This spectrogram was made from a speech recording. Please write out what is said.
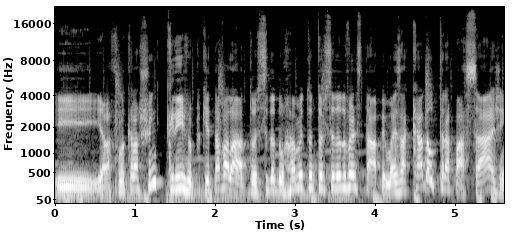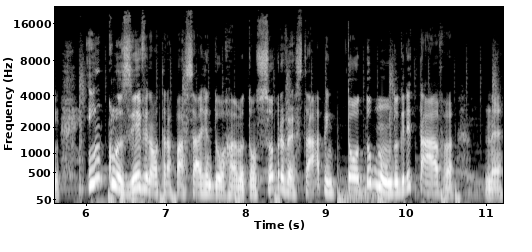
E, e ela falou que ela achou incrível, porque tava lá a torcida do Hamilton e a torcida do Verstappen, mas a cada ultrapassagem, inclusive na ultrapassagem do Hamilton sobre o Verstappen, todo mundo gritava, né?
